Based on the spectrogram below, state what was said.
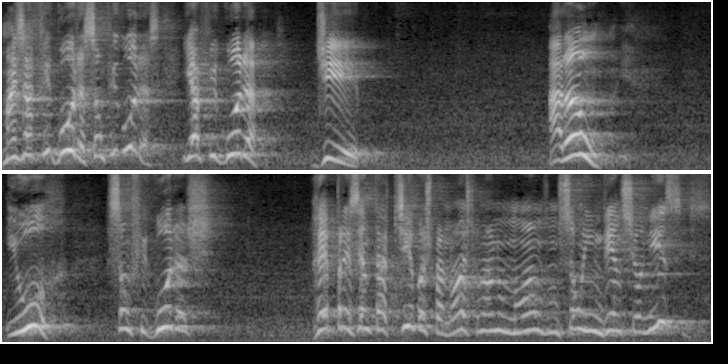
Mas a figura, são figuras. E a figura de Arão e Ur são figuras representativas para nós, que não, não, não são invencionices.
